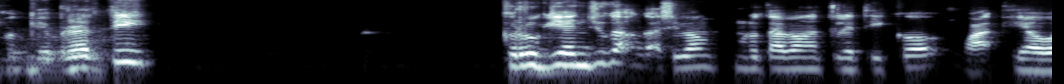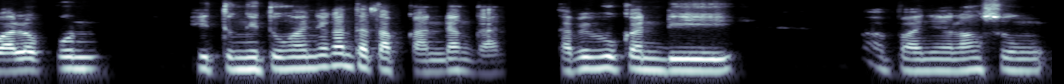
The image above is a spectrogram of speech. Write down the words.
Oke berarti kerugian juga nggak sih bang menurut abang Atletico? Ya walaupun hitung-hitungannya kan tetap kandang kan, tapi bukan di apanya langsung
